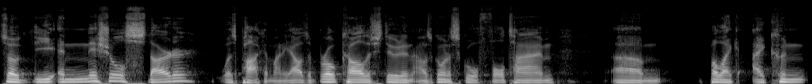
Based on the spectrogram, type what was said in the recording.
so the initial starter was pocket money. I was a broke college student. I was going to school full time, um, but like I couldn't.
